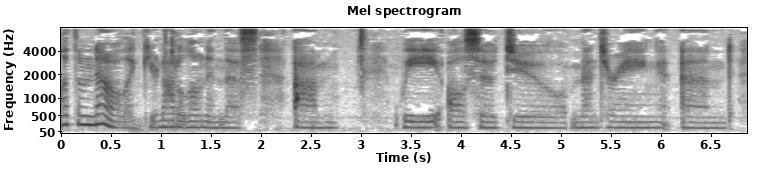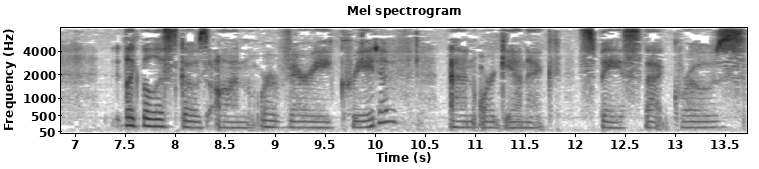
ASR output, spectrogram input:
let them know, like, you're not alone in this. Um, we also do mentoring and, like, the list goes on. We're very creative and organic space that grows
